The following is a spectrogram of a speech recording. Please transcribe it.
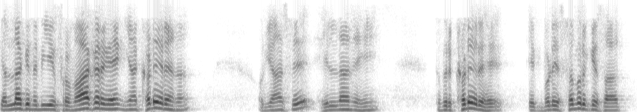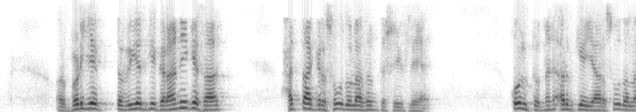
کہ اللہ کے نبی یہ فرما کر گئے یہاں کھڑے رہنا اور یہاں سے ہلنا نہیں، تو پھر کھڑے رہے۔ ایک بڑے صبر کے ساتھ اور بڑی ایک طبیعت کی گرانی کے ساتھ حتیٰ کہ رسول اللہ صلی اللہ علیہ وسلم تشریف لے آئے۔ کل تو میں نے عرض کیا، یا رسول اللہ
